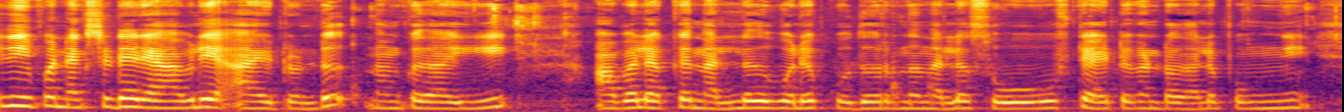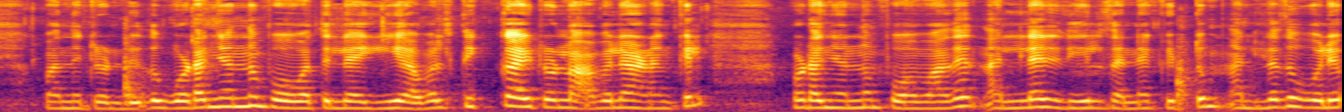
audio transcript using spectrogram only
ഇനിയിപ്പോൾ നെക്സ്റ്റ് ഡേ രാവിലെ ആയിട്ടുണ്ട്. നമുക്കതാ ഈ അവലൊക്കെ നല്ലതുപോലെ കുതിർന്ന് നല്ല സോഫ്റ്റായിട്ട് കണ്ടോ? നല്ല പൊങ്ങി വന്നിട്ടുണ്ട്. ഇത് ഉടഞ്ഞൊന്നും പോകത്തില്ല ഈ അവൽ തിക്കായിട്ടുള്ള അവലാണെങ്കിൽ ഉടഞ്ഞൊന്നും പോവാതെ നല്ല രീതിയിൽ തന്നെ കിട്ടും. നല്ലതുപോലെ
